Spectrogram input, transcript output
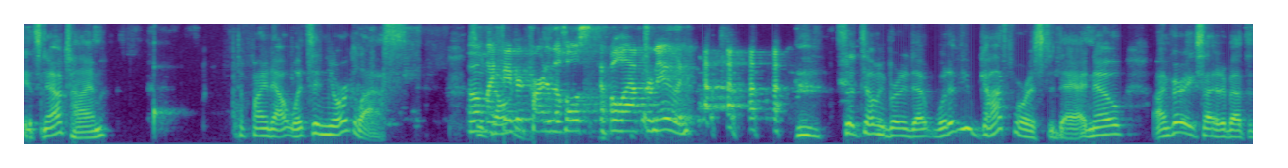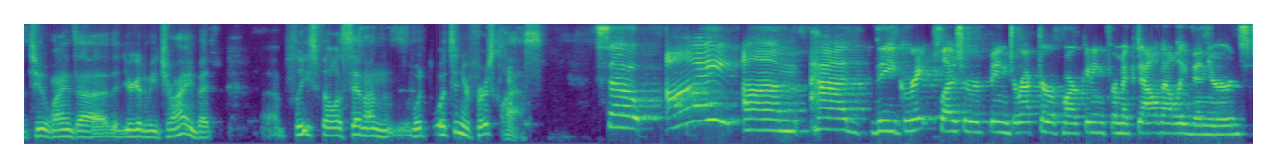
It's now time to find out what's in your glass. Oh, so my favorite me. part of the whole whole afternoon. so tell me, Bernadette, what have you got for us today? I know I'm very excited about the two wines uh, that you're going to be trying, but uh, please fill us in on what, what's in your first glass. So I um, had the great pleasure of being director of marketing for McDowell Valley Vineyards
